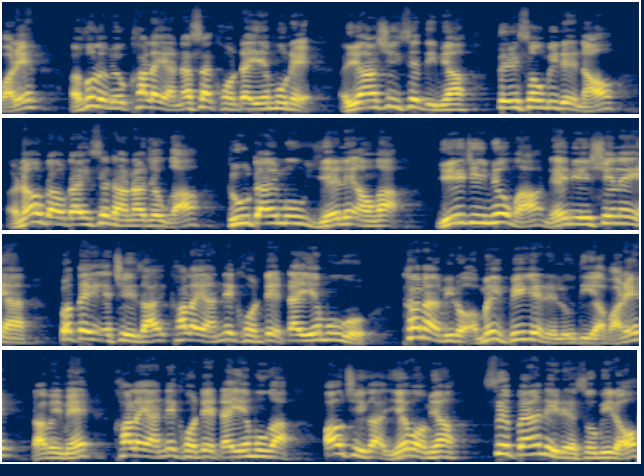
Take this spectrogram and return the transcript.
ပါတယ်။အခုလိုမျိုးခလာရ20ခွန်တိုက်ရဲမှုနဲ့အရာရှိစစ်သည်များတေဆုံးပြီးတဲ့နောက်အနောက်တောင်တိုင်းစစ်ဌာနချုပ်ကဒူတိုင်းမှုရဲလင်းအောင်ကရေကြီးမြို့မှာနယ်မြေရှင်းလင်းရန်ပသိမ်အခြေဆိုင်ခလာရ2ခွန်1တိုက်ရဲမှုကိုထပ်မံပြီးတော့အမိန့်ပေးခဲ့တယ်လို့သိရပါတယ်။ဒါပေမဲ့ခလာရ2ခွန်1တိုက်ရဲမှုကအောက်ခြေကရဲဘော်များစစ်ပန်းနေတယ်ဆိုပြီးတော့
